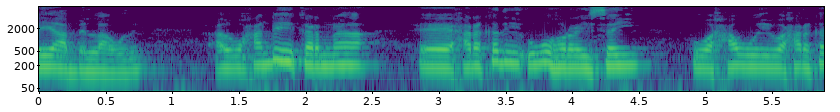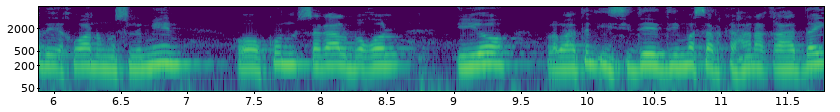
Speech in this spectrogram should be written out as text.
ayaa bilowday. Waxaan dhihi karnaa xarakadii ugu horeysay waxa weye waa xarakadii ikhwaan muslimiin oo kun sagaal boqol iyo labaatan iyo sideedii masarka hana qaaday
